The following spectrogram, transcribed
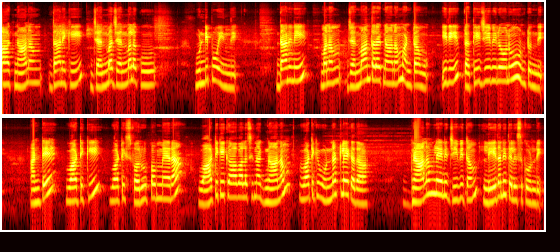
ఆ జ్ఞానం దానికి జన్మ జన్మలకు ఉండిపోయింది. దానిని మనం జన్మాంతర జ్ఞానం అంటాము. ఇది ప్రతి జీవిలోనూ ఉంటుంది. అంటే వాటికి వాటి స్వరూపం మేర వాటికి కావలసిన జ్ఞానం వాటికి ఉన్నట్లే కదా? జ్ఞానం లేని జీవితం లేదని తెలుసుకోండి.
